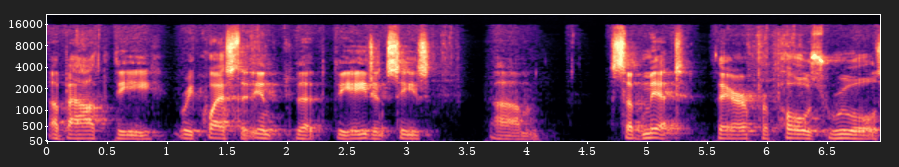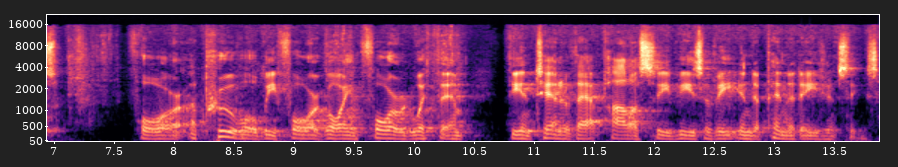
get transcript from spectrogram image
about the request that, in, that the agencies um, submit their proposed rules for approval before going forward with them the intent of that policy vis-a-vis independent agencies.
